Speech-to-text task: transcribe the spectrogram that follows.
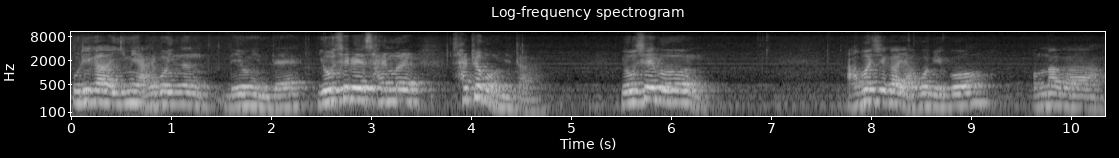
우리가 이미 알고 있는 내용인데 요셉의 삶을 살펴봅니다. 요셉은 아버지가 야곱이고 엄마가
